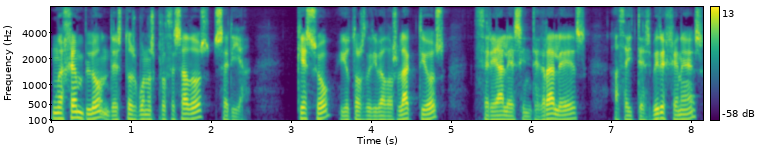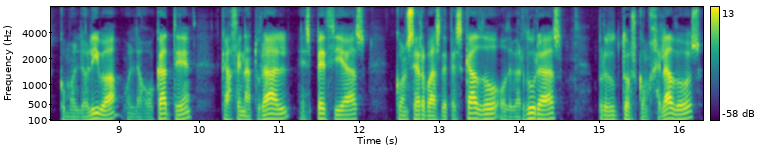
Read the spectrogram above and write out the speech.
Un ejemplo de estos buenos procesados sería queso y otros derivados lácteos, cereales integrales, aceites vírgenes como el de oliva o el de aguacate, café natural, especias, conservas de pescado o de verduras, productos congelados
